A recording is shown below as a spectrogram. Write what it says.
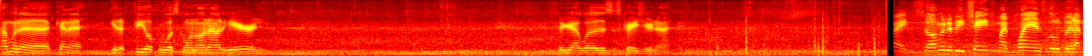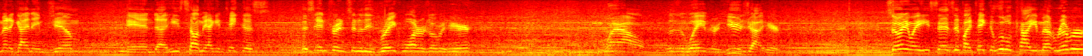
I'm gonna kind of get a feel for what's going on out here and figure out whether this is crazy or not. Alright, so I'm going to be changing my plans a little bit. I met a guy named Jim, and uh, he's telling me I can take this this entrance into these breakwaters over here. Wow, those waves are huge out here. So anyway, he says if I take the little Calumet River,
